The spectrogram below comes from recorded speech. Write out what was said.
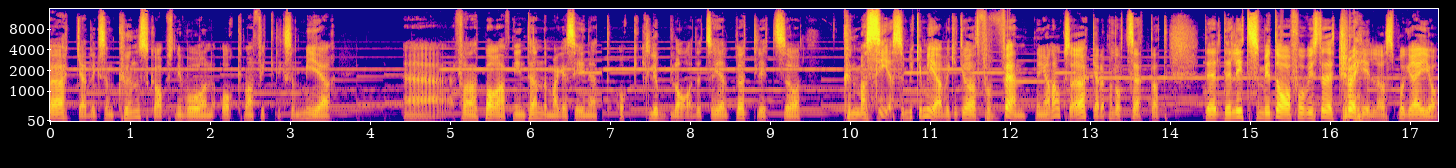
ökade liksom kunskapsnivån och man fick liksom mer eh, från att bara haft Nintendo-magasinet och klubbbladet så helt plötsligt så kunde man se så mycket mer, vilket gjorde att förväntningarna också ökade på något sätt. Att det, det är lite som idag, får vi istället trailers på grejer.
